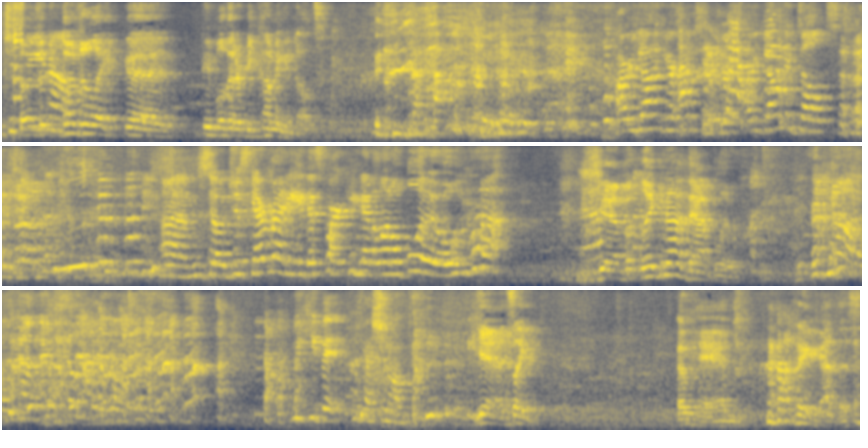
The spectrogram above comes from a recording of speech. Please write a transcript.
just so those you are know. those are like uh, people that are becoming adults. Our young, you're absolutely right. Our young adults division. Um, so just get ready. This part can get a little blue. Yeah, but like not that blue. no, there's still blue. We keep it professional. Yeah, it's like. Okay, I'm, I think I got this.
